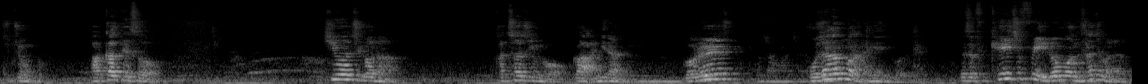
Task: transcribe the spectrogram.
집 중 바깥에서 키워지거나 갇혀진 거가 아니라는 거를 보장하자. 보장하는 건 아니야 이거는. 그래서 케이지 프리 이런 거는 사지 말라고.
